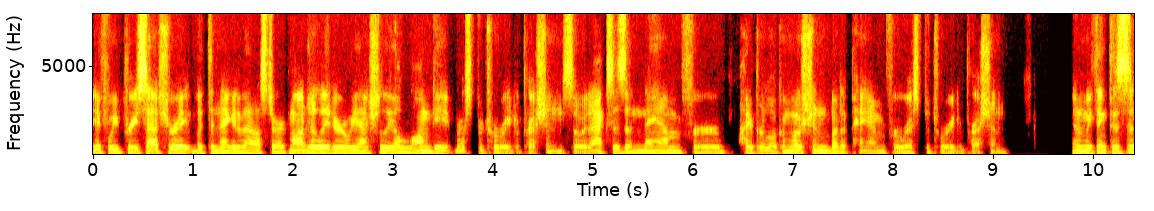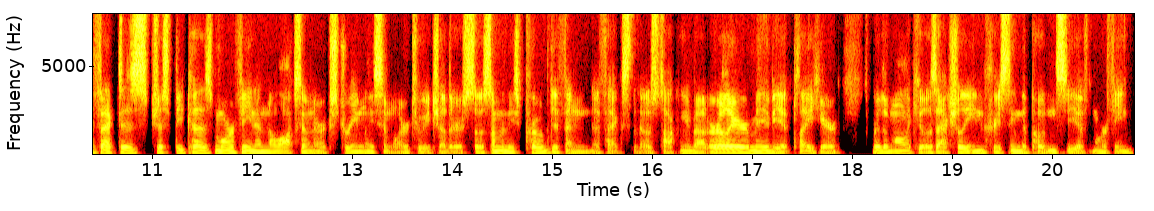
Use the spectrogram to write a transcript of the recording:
if we pre-saturate with the negative allosteric modulator, we actually elongate respiratory depression. So it acts as a NAM for hyperlocomotion, but a PAM for respiratory depression. And we think this effect is just because morphine and naloxone are extremely similar to each other. So some of these probe dependent effects that I was talking about earlier may be at play here, where the molecule is actually increasing the potency of morphine.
